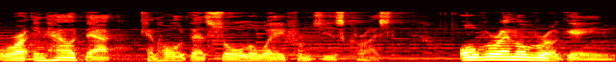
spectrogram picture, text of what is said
or in hell that can hold that soul away from Jesus Christ. Over and over again,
